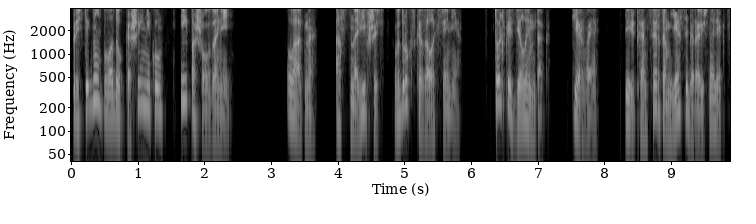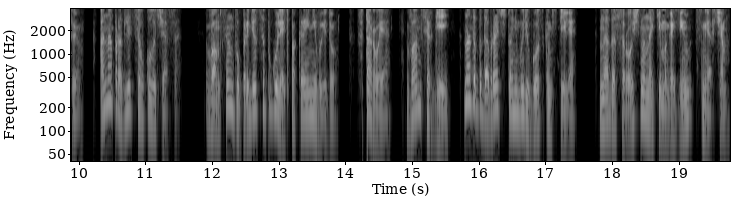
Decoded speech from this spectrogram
пристегнул поводок к ошейнику и пошел за ней. «Ладно», — остановившись, вдруг сказала Ксения. «Только сделаем так. Первое. Перед концертом я собираюсь на лекцию. Она продлится около часа. Вам, сынку, придется погулять, пока я не выйду. Второе. Вам, Сергей, надо подобрать что-нибудь в готском стиле. Надо срочно найти магазин с мерчем.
